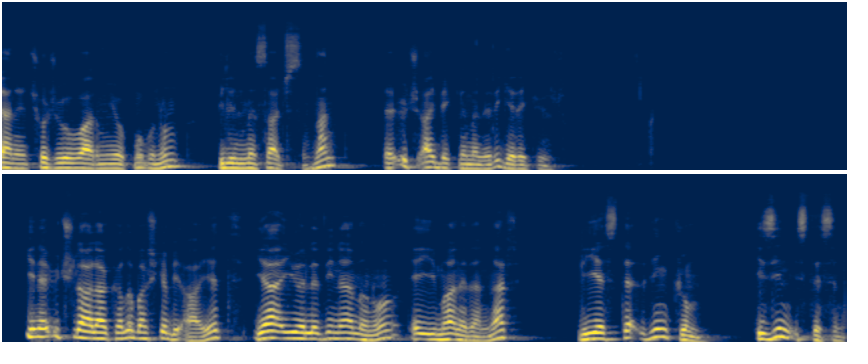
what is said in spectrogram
yani çocuğu var mı yok mu bunun bilinmesi açısından 3 ay beklemeleri gerekiyor. Yine 3 ile alakalı başka bir ayet. Ya eyyühellezine amenu ey iman edenler liyestezinkum izin istesin.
